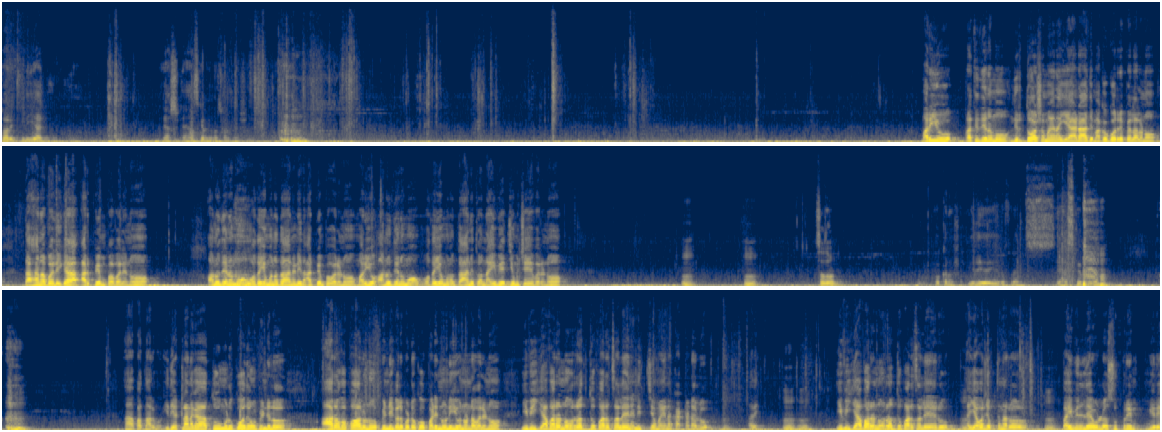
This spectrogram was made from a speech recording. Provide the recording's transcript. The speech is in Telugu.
సారీ ఇది యా- కదా సారీ మరియు ప్రతిదినము నిర్దోషమైన ఏడాది మగ గొర్రె పిల్లలను దహన బలిగా అర్పింపవలెను. అనుదినము ఉదయమున దానిని అర్పింపవలెను మరియు అనుదినము ఉదయమును దానితో నైవేద్యము చేయవలెను. చదవండి. ఒక్క నిమిషం. ఇది రెఫరెన్స్ ఎహెస్కేల్ కదా? ఆ, పద్నాలుగు. ఇది ఎట్లనగా తూముడు గోధుమ పిండిలో ఆరవ పాలును పిండి కలుపుటకు పడి నునియు నుండవలెను. ఇవి ఎవరునూ రద్దుపరచలేని నిత్యమైన కట్టడలు. అది. ఇవి ఎవరునూ రద్దుపరచలేరు. అవి ఎవరు చెప్తున్నారు. బైబిల్ దేవుళ్ళు సుప్రీం. మీరు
